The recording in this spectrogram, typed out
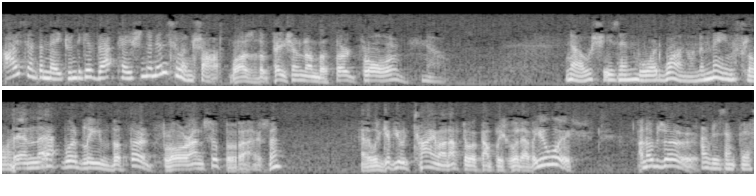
I sent the matron to give that patient an insulin shot. Was the patient on the third floor? No. No, she's in Ward 1 on the main floor. Then that would leave the third floor unsupervised, huh? And it would give you time enough to accomplish whatever you wished. Unobserved. I resent this.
